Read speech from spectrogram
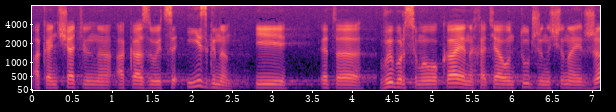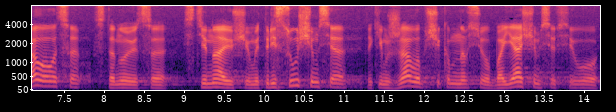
окончательно оказывается изгнан, и это выбор самого Каина, хотя он тут же начинает жаловаться, становится стенающим и трясущимся, таким жалобщиком на все, боящимся всего,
